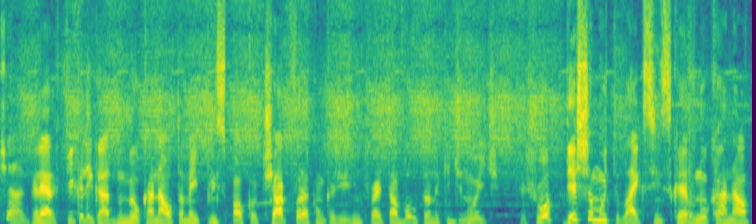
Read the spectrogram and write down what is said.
Thiago. Galera, fica ligado no meu canal também principal, que é o Thiago Furacão, que a gente vai estar voltando aqui de noite, fechou? Deixa muito like, se inscreve no canal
